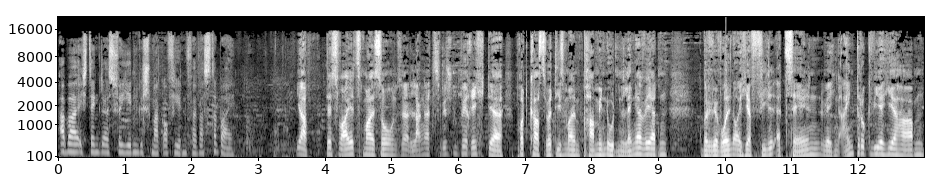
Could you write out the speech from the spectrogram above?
Aber ich denke, da ist für jeden Geschmack auf jeden Fall was dabei. Ja, das war jetzt mal so unser langer Zwischenbericht. Der Podcast wird diesmal ein paar Minuten länger werden. Aber wir wollen euch ja viel erzählen, welchen Eindruck wir hier haben,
